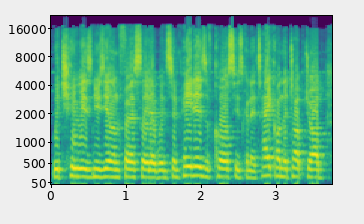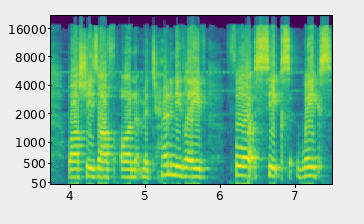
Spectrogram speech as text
which who is New Zealand First Leader Winston Peters, of course, who's going to take on the top job while she's off on maternity leave for six weeks.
